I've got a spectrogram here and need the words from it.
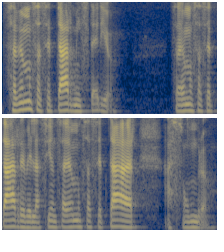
sabemos aceptar misterio, sabemos aceptar revelación, sabemos aceptar asombro,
